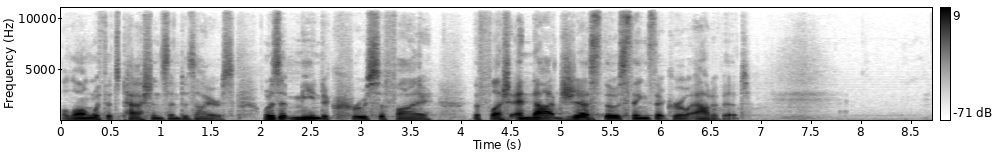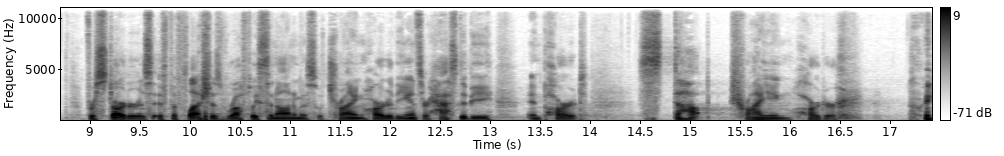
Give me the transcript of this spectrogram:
along with its passions and desires. What does it mean to crucify the flesh? And not just those things that grow out of it. For starters, if the flesh is roughly synonymous with trying harder, the answer has to be, in part, stop trying harder.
